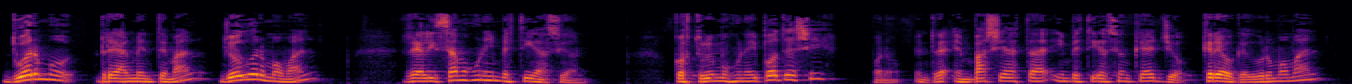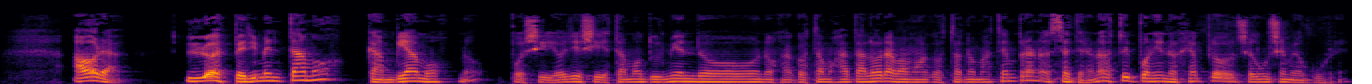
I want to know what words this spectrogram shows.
¿duermo realmente mal? ¿Yo duermo mal? Realizamos una investigación. Construimos una hipótesis. Bueno, en base a esta investigación que he hecho, creo que duermo mal. Ahora, lo experimentamos, cambiamos, ¿no? Pues sí, oye, si estamos durmiendo, nos acostamos a tal hora, vamos a acostarnos más temprano, etcétera. No estoy poniendo ejemplos según se me ocurre.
